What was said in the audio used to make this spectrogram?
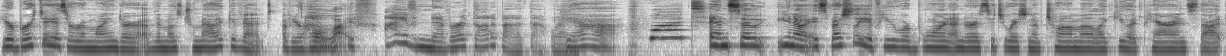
your birthday is a reminder of the most traumatic event of your whole life. I have never thought about it that way. Yeah. What? And so, you know, especially if you were born under a situation of trauma, like you had parents that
